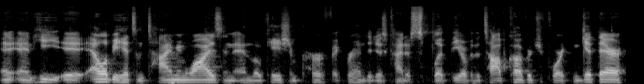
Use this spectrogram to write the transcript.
and, and he it, Eleby hits him timing wise and, and location perfect for him to just kind of split the over the top coverage before he can get there.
